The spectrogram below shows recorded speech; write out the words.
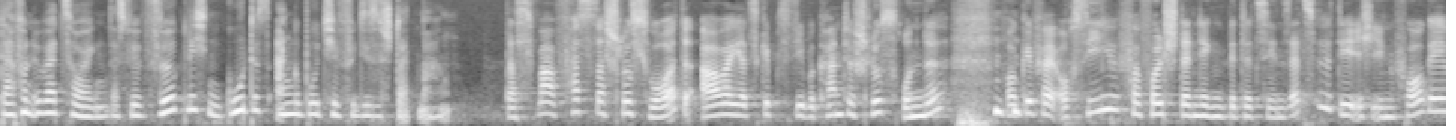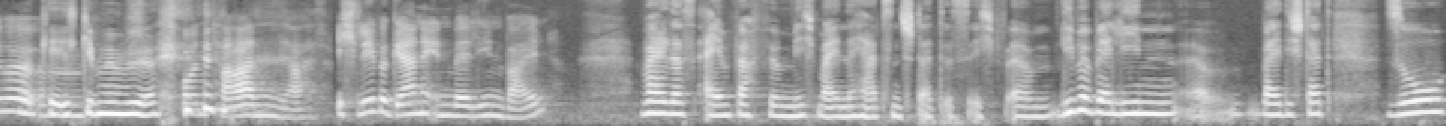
davon überzeugen, dass wir wirklich ein gutes Angebot hier für diese Stadt machen. Das war fast das Schlusswort, aber jetzt gibt es die bekannte Schlussrunde. Frau Giffey, auch Sie vervollständigen bitte zehn Sätze, die ich Ihnen vorgebe. Okay, ich gebe mir Mühe. Spontan, ja. Ich lebe gerne in Berlin, weil weil das einfach für mich meine Herzensstadt ist. Ich ähm, liebe Berlin, äh, weil die Stadt so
